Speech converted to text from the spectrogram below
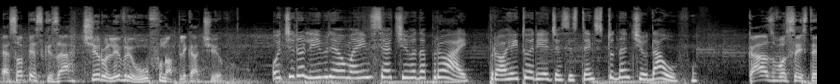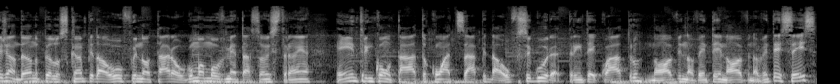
É só pesquisar Tiro Livre UFO no aplicativo. O Tiro Livre é uma iniciativa da PROAI, Pró-Reitoria de Assistência Estudantil da UFO. Caso você esteja andando pelos campi da UFO e notar alguma movimentação estranha, entre em contato com o WhatsApp da UFO Segura 34 999 96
